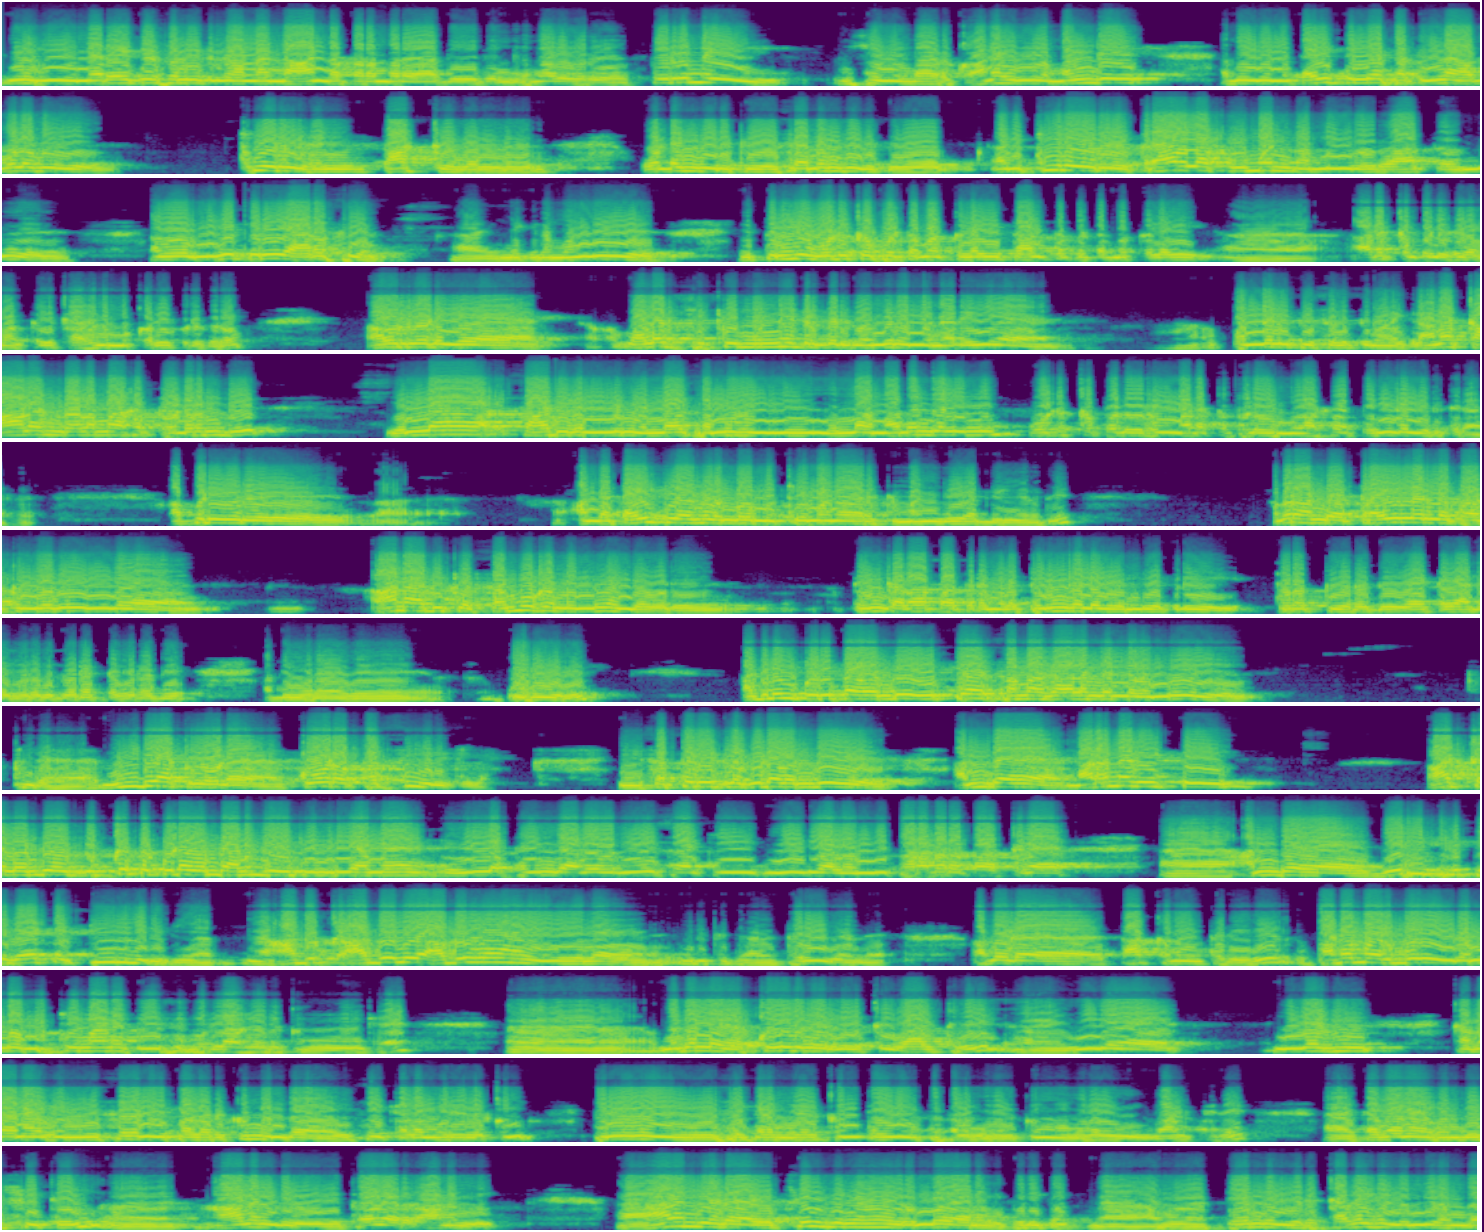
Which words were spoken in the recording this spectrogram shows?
இன்னைக்கு நிறைய பேர் சொல்லிட்டு இருக்காங்க அந்த ஆண்ட பரம்பரை அது இதுங்கிற மாதிரி ஒரு பெருமை விஷயங்கள் தான் இருக்கும். ஆனா இவங்க மங்கை அப்படிங்கிற டைட்டிலே பாத்தீங்கன்னா அவ்வளவு கீறல்கள் தாக்குதல் உடஞ்சி இருக்கு சடங்கு இருக்கு அது கீழே ஒரு டிராவல் ஆஃப் உமன் அப்படிங்கிற ஒரு வார்த்தை வந்து அது ஒரு மிகப்பெரிய அரசியல். ஆஹ் இன்னைக்கு நம்ம வந்து எத்தனையோ ஒடுக்கப்பட்ட மக்களை தாழ்த்தப்பட்ட மக்களை அடக்கப்படுகிற மக்களுக்காக நம்ம குரல் கொடுக்கிறோம். அவர்களுடைய வளர்ச்சிக்கு முன்னேற்றத்திற்கு வந்து நம்ம நிறைய ஆஹ் பங்களிப்பு செலுத்தணும் நினைக்கிறோம். ஆனா காலங்காலமாக தொடர்ந்து எல்லா சாதிகளிலும் எல்லா சமூகங்களிலும் எல்லா மதங்களிலும் ஒடுக்கப்படுவதும் அடக்கப்படுவதுமாக பெண்கள் இருக்கிறார்கள். அப்படி ஒரு அந்த டைட்டில் வந்து ரொம்ப முக்கியமானதா இருக்கு மங்கை அப்படிங்கிறது. அப்புறம் அந்த ட்ரைலர்ல பார்க்கும்போது இந்த ஆணாதிக்க சமூகம் வந்து அந்த ஒரு பெண் கதாபாத்திரங்களை பெண்களை வந்து எப்படி துரத்துகிறது வேட்டையாடுகிறது விரட்டுகிறது அப்படிங்கிறது புரியுது. அதுலயும் குறிப்பா வந்து இப்ப சம காலங்கள்ல வந்து இந்த மீடியாக்களோட கோர பசி இருக்குல்ல. நீங்க சத்த வீட்டுல கூட வந்து அந்த மரண வீட்டு ஆட்கள் வந்து ஒரு துக்கத்தை கூட வந்து அனுபவிக்க முடியாம உள்ள புரிஞ்சு அதை ஒரு நியூஸ் ஆக்கி மீடியா வந்து பரபரப்பாக்குற ஆஹ் அந்த வெறி பிடித்த வேட்டை தீம் இருக்குல்ல. அதுக்கு அதுல அதுவும் இதுல இருக்குது. அது தெரியுது அது. அதோட தாக்கமும் தெரியுது. படம் வரும்போது ரொம்ப முக்கியமான பேசு பொருளாக இருக்கும்னு நினைக்கிறேன். ஆஹ் முதல்ல குழுவினர்களுக்கு வாழ்த்து இந்த நிகழ்வு கதாநாயகன் இசையமைப்பாளருக்கும் இந்த இசை கலைஞர்களுக்கும் பின்னணி தொழில்நுட்ப கலைஞர்களுக்கும் முதல் வாழ்த்துகள் கதாநாயகன் விஷுக்கும் ஆனந்தி தோழர் ஆனந்தி. ஆனந்தியோட சூழ்நிலையும் ரொம்ப எனக்கு பிடிக்கும். அவங்க தேர்ந்தெடுக்கிற கதைகள் வந்து ரொம்ப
